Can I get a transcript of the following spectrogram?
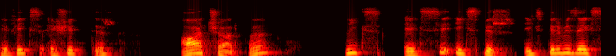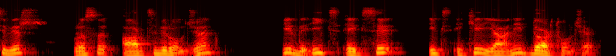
fx eşittir a çarpı x eksi x1. x1'imiz eksi 1. Burası artı 1 olacak. Bir de x eksi x2 yani 4 olacak.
